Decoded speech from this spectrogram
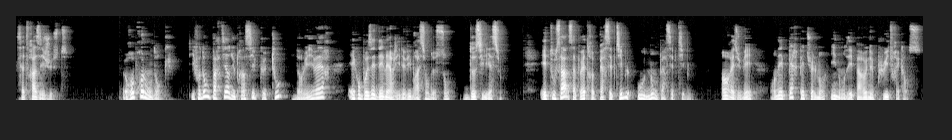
cette phrase est juste. Reprenons donc. Il faut donc partir du principe que tout, dans l'univers, est composé d'énergie, de vibration, de son, d'oscillation. Et tout ça, ça peut être perceptible ou non perceptible. En résumé, on est perpétuellement inondé par une pluie de fréquences.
